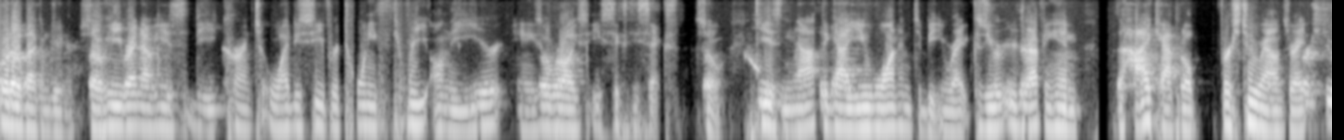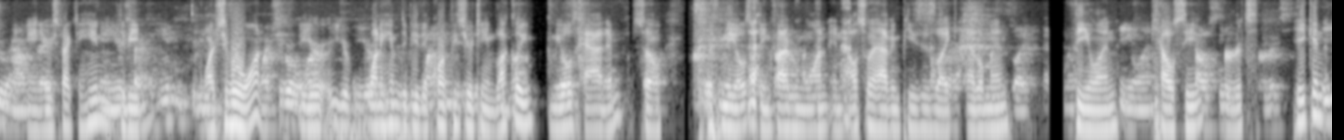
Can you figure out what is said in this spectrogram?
Odell Beckham Jr. So he right now he's the current wide receiver 23 on the year, and he's overall he's, he's 66th. So he is not the guy you want him to be, right? Because you're you're drafting him the high capital first two rounds, right? And you're expecting him to be wide receiver one. You're you're wanting him to be the core piece of your team. Luckily, Meals had him. So with Meals being five and one, and also having pieces like Edelman, Thielen, Kelce, Ertz, he can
